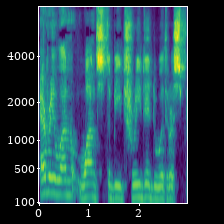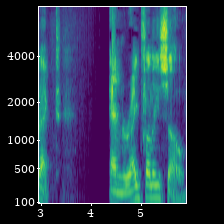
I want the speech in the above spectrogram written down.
Everyone wants to be treated with respect, and rightfully so.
